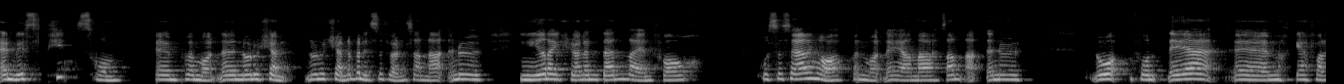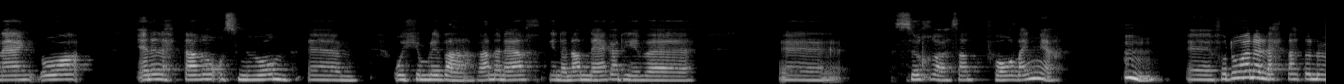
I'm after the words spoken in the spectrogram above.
en viss tidsrom eh, på en måte, når du, kjenner, når du, kjenner, på disse følelsene, når du gir deg selv en deadline for prosesseringa på en måte, gjerne sant? at du nå for det eh, merker iallfall jeg, da er det lettere å snu om eh, og ikke bli værende der i den der negative eh, surret for lenge. Mm. Eh, for da er det lett at du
